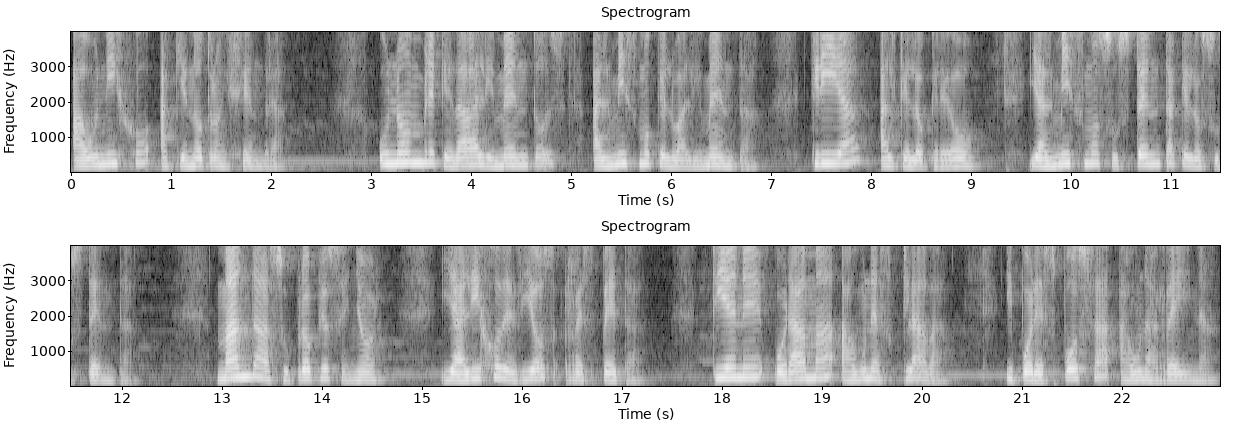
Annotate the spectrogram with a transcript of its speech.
a un hijo a quien otro engendra, un hombre que da alimentos al mismo que lo alimenta, cría al que lo creó y al mismo sustenta que lo sustenta, manda a su propio Señor y al Hijo de Dios respeta, tiene por ama a una esclava y por esposa a una reina.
